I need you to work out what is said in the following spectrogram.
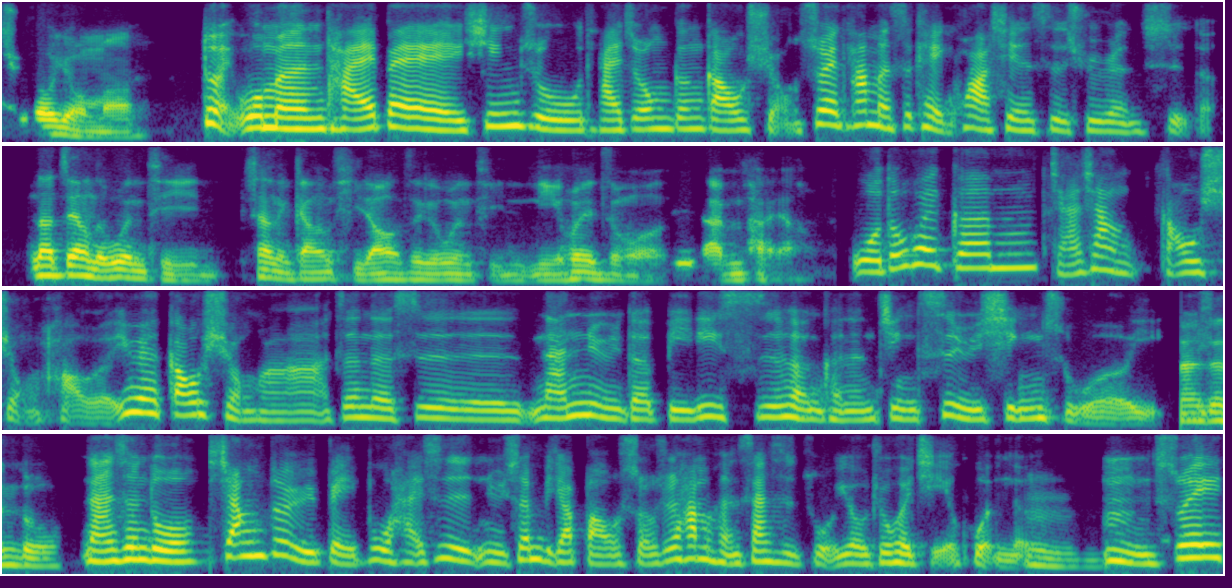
区都有吗？对，我们台北、新竹、台中跟高雄，所以他们是可以跨县市去认识的。那这样的问题，像你刚刚提到这个问题，你会怎么安排啊？我都会跟假如像高雄好了，因为高雄啊，真的是男女的比例失衡，可能仅次于新竹而已。男生多，男生多，相对于北部还是女生比较保守，就是他们可能三十左右就会结婚了。嗯嗯，所以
